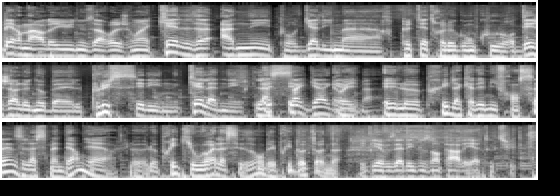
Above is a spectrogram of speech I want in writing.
Bernard Lehu nous a rejoint. Quelle année pour Gallimard? Peut-être le Goncourt, déjà le Nobel, plus Céline. Quelle année? La saga et- Gallimard. oui, et le prix de l'Académie française la semaine dernière, le, le prix qui ouvrait la saison des prix d'automne. Eh bien, vous allez nous en parler. À tout de suite.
